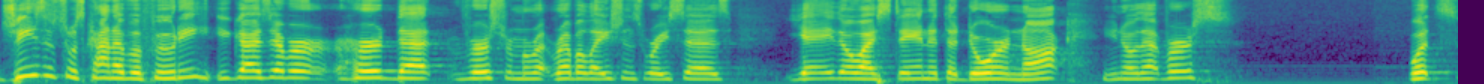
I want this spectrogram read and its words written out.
Jesus was kind of a foodie. You guys ever heard that verse from Re- Revelations where he says, Yea, though I stand at the door and knock? You know that verse? What's,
